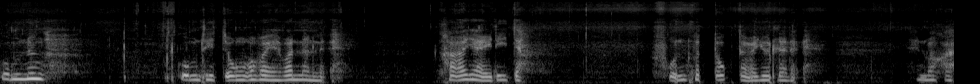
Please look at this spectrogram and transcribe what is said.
กลุ่มหนึ่งกลุ่มที่จงเอาไว้วันนั้นแหละ ขาใหญ่ดีจ้ะ ฝนก็ตกแต่ว่ายุดแล้วแหละ เห็นบ่คะ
